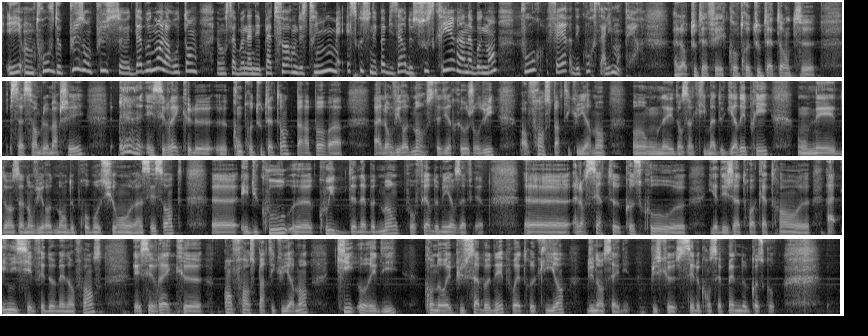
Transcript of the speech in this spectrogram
et on trouve de plus en plus euh, d'abonnements. Alors autant euh, on s'abonne à des plateformes de streaming, mais est-ce que ce n'est pas bizarre de souscrire à un abonnement pour faire des courses alimentaires? Alors tout à fait, contre toute attente, euh, ça semble marcher. Et c'est vrai que le euh, contre toute attente par rapport à, l'environnement, c'est-à-dire qu'aujourd'hui, en France particulièrement, on est dans un climat de guerre des prix, on est dans un environnement de promotion incessante, euh, et du coup, euh, quid d'un abonnement pour faire de meilleures affaires? Euh, Alors certes, Costco, euh, il y a déjà 3-4 ans, euh, a initié le phénomène en France, c'est vrai que en France particulièrement, qui aurait dit qu'on aurait pu s'abonner pour être client d'une enseigne, puisque c'est le concept même de Costco.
